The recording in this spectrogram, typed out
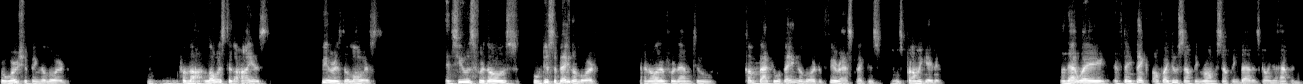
for worshiping the Lord. From the lowest to the highest, fear is the lowest. It's used for those who disobey the Lord in order for them to come back to obeying the Lord, the fear aspect is, is promulgated. And that way, if they think, oh, if I do something wrong, something bad is going to happen.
